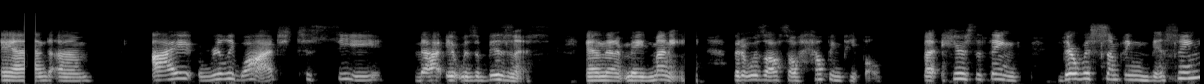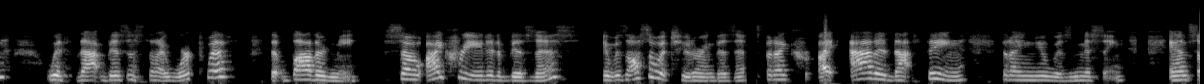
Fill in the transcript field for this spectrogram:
and um, I really watched to see that it was a business and that it made money, but it was also helping people. But here's the thing: there was something missing with that business that I worked with that bothered me. So I created a business it was also a tutoring business, but I, I added that thing that I knew was missing. And so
